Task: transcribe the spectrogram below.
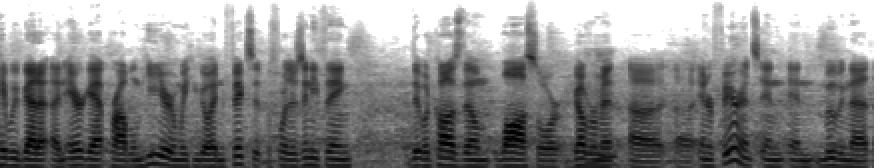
hey, we've got a, an air gap problem here and we can go ahead and fix it before there's anything that would cause them loss or government mm -hmm. uh, uh, interference in, in moving that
